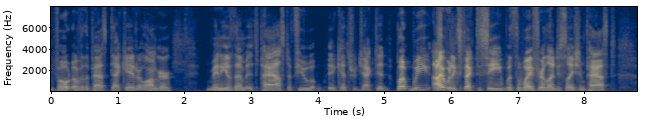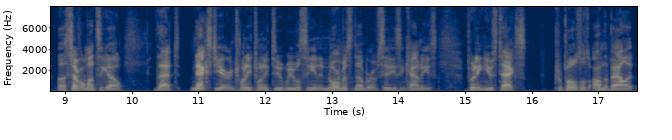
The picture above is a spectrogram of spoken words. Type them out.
vote over the past decade or longer. Many of them it's passed. A few it gets rejected. But we I would expect to see with the Wayfair legislation passed uh, several months ago that next year in 2022 we will see an enormous number of cities and counties putting use tax proposals on the ballot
